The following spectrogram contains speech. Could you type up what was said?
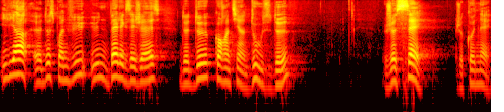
Il y a euh, de ce point de vue une belle exégèse de 2 Corinthiens 12, 2. Je sais, je connais,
